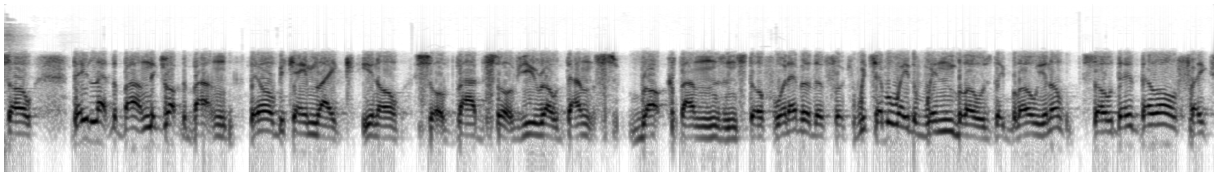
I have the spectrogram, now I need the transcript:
So they let the baton, they dropped the baton. They all became like, you know, sort of bad sort of Euro dance rock bands and stuff, whatever the fuck, whichever way the wind blows, they blow, you know. So they're, they're all fakes,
